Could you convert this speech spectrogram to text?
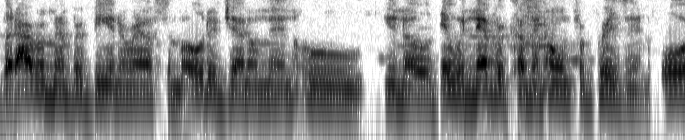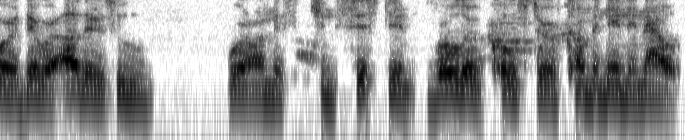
But I remember being around some older gentlemen who, you know, they were never coming home from prison, or there were others who were on this consistent roller coaster of coming in and out.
